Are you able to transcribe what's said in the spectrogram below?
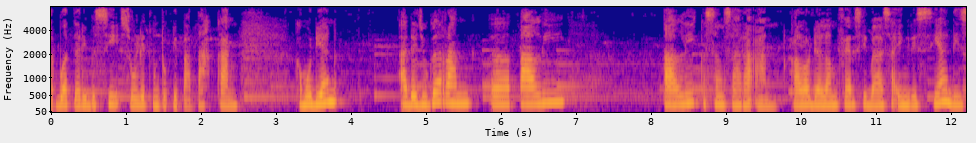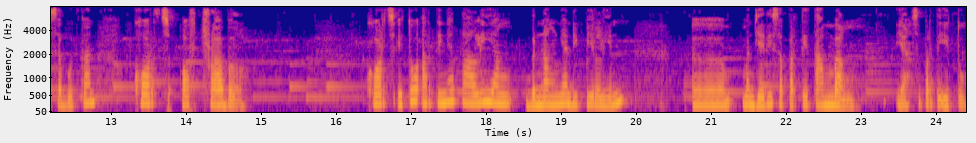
terbuat dari besi, sulit untuk dipatahkan. Kemudian ada juga rant, e, tali tali kesengsaraan. Kalau dalam versi bahasa Inggrisnya disebutkan cords of trouble. Cords itu artinya tali yang benangnya dipilin e, menjadi seperti tambang, ya seperti itu.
